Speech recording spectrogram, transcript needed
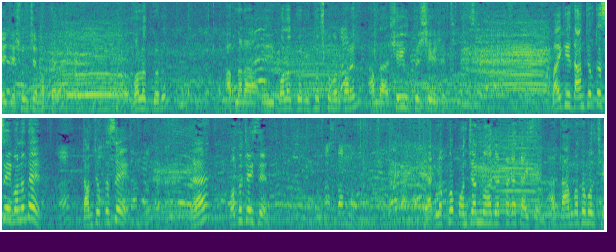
এই যে শুনছেন আপনারা? বলদ গরু। আপনারা এই বলদ গরুর খোঁজ খবর করেন। আমরা সেই উদ্দেশ্যে এসেছি। ভাই, কি দাম চলতেছে এই বলদের? দাম চলতেছে? হ্যাঁ? কত চাইছেন? এক লক্ষ পঞ্চান্ন হাজার টাকা চাইছেন। আর দাম কত বলছে?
